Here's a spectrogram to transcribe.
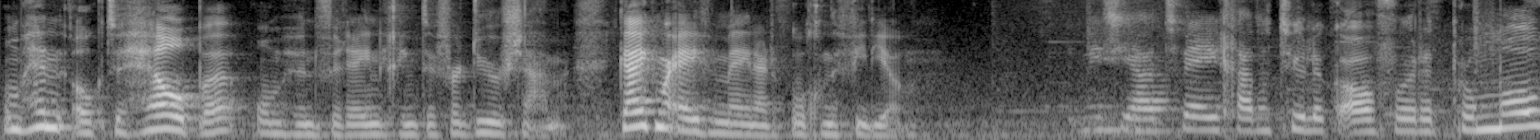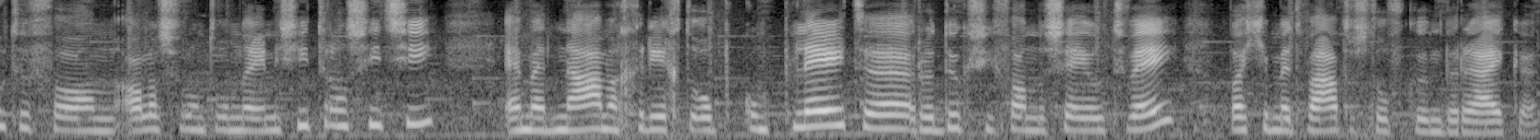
om hen ook te helpen om hun vereniging te verduurzamen. Kijk maar even mee naar de volgende video. Missie H2 gaat natuurlijk over het promoten van alles rondom de energietransitie. En met name gericht op complete reductie van de CO2, wat je met waterstof kunt bereiken.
